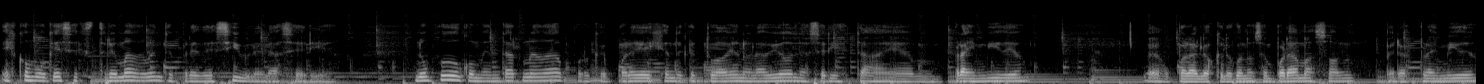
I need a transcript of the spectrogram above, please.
Es como que es extremadamente predecible la serie. No puedo comentar nada porque por ahí hay gente que todavía no la vio. La serie está en Prime Video. Para los que lo conocen por Amazon, pero es Prime Video.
